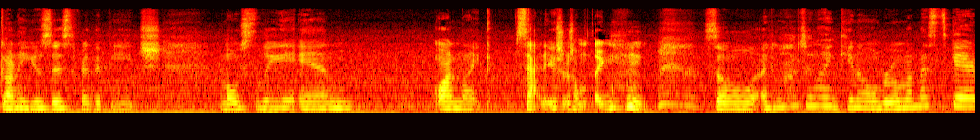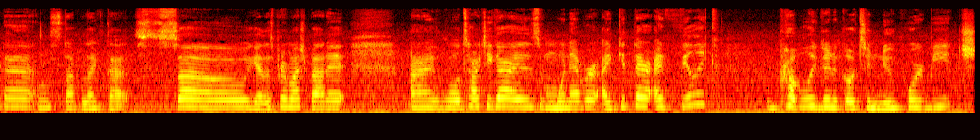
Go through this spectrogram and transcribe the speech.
gonna use this for the beach mostly and on like Saturdays or something. so I don't have to like, you know, ruin my mascara and stuff like that. So yeah, that's pretty much about it. I will talk to you guys whenever I get there. I feel like I'm probably gonna go to Newport Beach.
